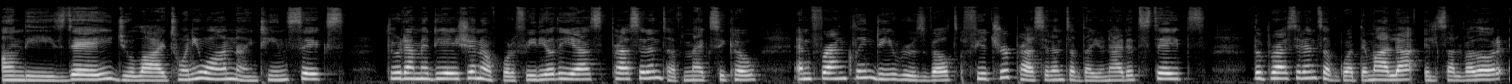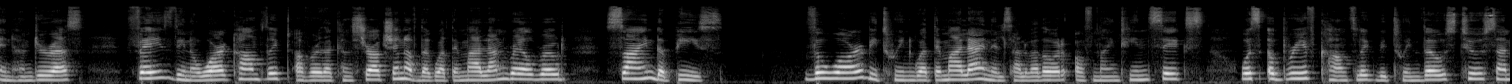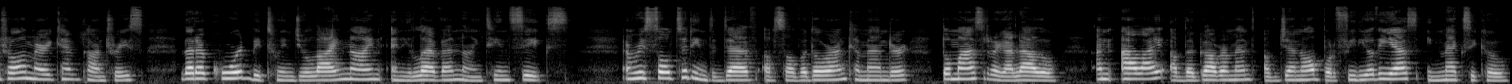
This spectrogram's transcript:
On this day, July 21, 1906, through the mediation of Porfirio Diaz, President of Mexico, and Franklin D. Roosevelt, future President of the United States, the Presidents of Guatemala, El Salvador, and Honduras faced in a war conflict over the construction of the Guatemalan Railroad, signed the peace. The war between Guatemala and El Salvador of 1906 was a brief conflict between those two Central American countries that occurred between July 9 and 11, 1906, and resulted in the death of Salvadoran commander Tomás Regalado, an ally of the government of General Porfirio Diaz in Mexico.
